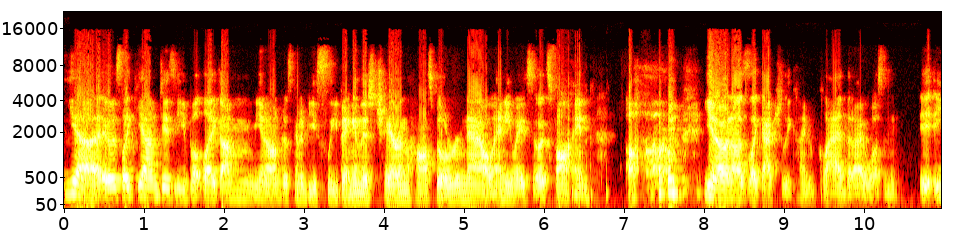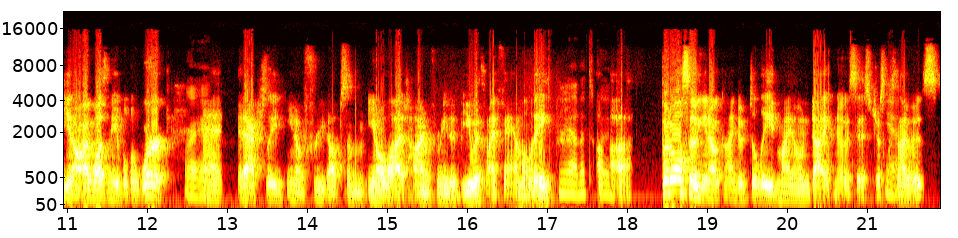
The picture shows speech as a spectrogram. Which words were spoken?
Yeah, it was like, yeah, I'm dizzy, but like I'm you know, I'm just gonna be sleeping in this chair in the hospital room now anyway, so it's fine. Um, you know, and I was like actually kind of glad that I wasn't it, you know, I wasn't able to work, right. and it actually, you know, freed up some, you know, a lot of time for me to be with my family. Yeah, that's good. Uh, but also, you know, kind of delayed my own diagnosis just because yeah. I was,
